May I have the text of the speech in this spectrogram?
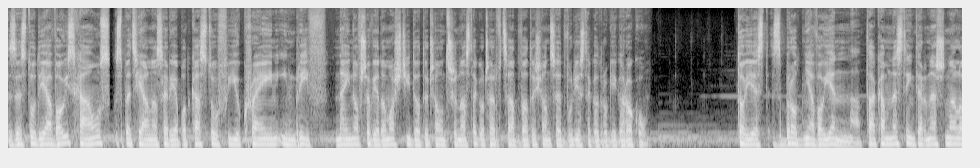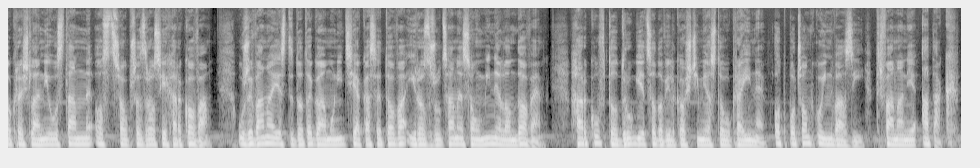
Ze studia Voice House specjalna seria podcastów Ukraine in Brief. Najnowsze wiadomości dotyczą 13 czerwca 2022 roku. To jest zbrodnia wojenna. Tak Amnesty International określa nieustanny ostrzał przez Rosję Charkowa. Używana jest do tego amunicja kasetowa i rozrzucane są miny lądowe. Charków to drugie co do wielkości miasto Ukrainy. Od początku inwazji trwa na nie atak.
